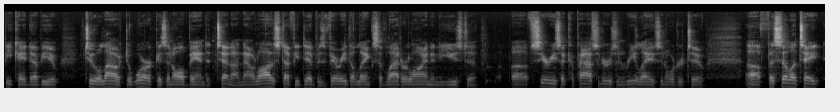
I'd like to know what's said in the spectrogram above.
BKW to allow it to work as an all-band antenna. Now, a lot of the stuff he did was vary the lengths of ladder line, and he used a, a series of capacitors and relays in order to uh, facilitate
